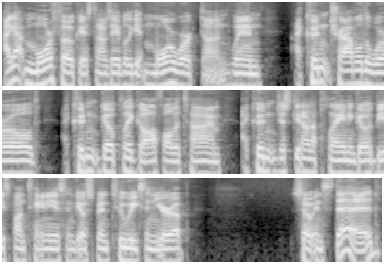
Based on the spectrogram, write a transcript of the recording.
I got more focused and I was able to get more work done when I couldn't travel the world. I couldn't go play golf all the time. I couldn't just get on a plane and go be spontaneous and go spend two weeks in Europe. So instead,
